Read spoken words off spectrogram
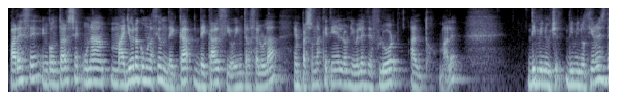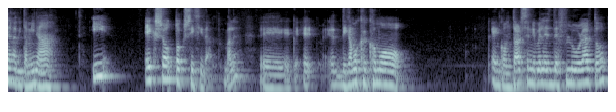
parece encontrarse una mayor acumulación de, calcio intracelular en personas que tienen los niveles de flúor altos, ¿vale? disminuciones de la vitamina A y exotoxicidad, ¿vale? Eh, eh, digamos que es como encontrarse niveles de flúor alto,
